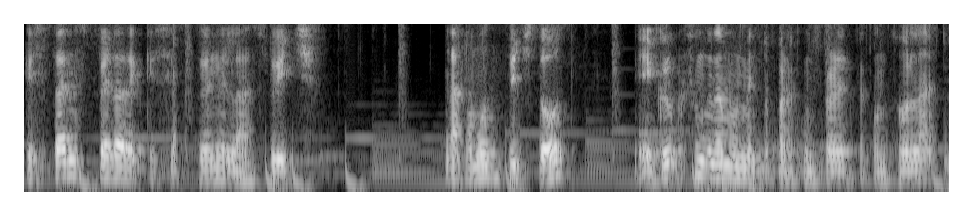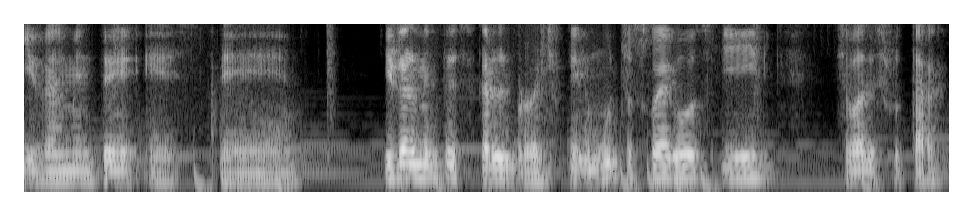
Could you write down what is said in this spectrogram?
que está en espera de que se estrene la Switch, la famosa Switch 2, eh, creo que es un gran momento para comprar esta consola y realmente, este, y realmente sacar el provecho. Tiene muchos juegos y se va a disfrutar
